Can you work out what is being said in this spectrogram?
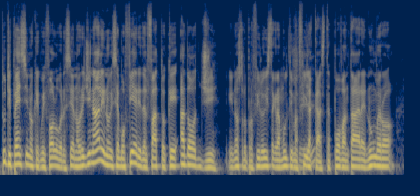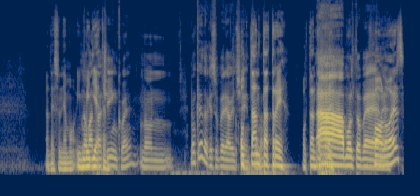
tutti pensino che quei follower siano originali. Noi siamo fieri del fatto che ad oggi il nostro profilo Instagram Ultima sì. Filacast può vantare numero adesso andiamo immediatamente 95? Non, non credo che superiamo i 100 83 no? 83 ah, molto bene. followers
